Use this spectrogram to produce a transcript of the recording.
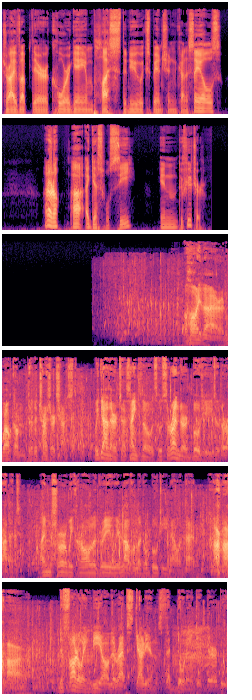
drive up their core game plus the new expansion kind of sales. I don't know. Uh, I guess we'll see in the future. Ahoy there, and welcome to the treasure chest. We gather to thank those who surrendered booty to the rabbit. I'm sure we can all agree we love a little booty now and then. Ha ha ha! The following be all the rapscallions that donated their booty.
